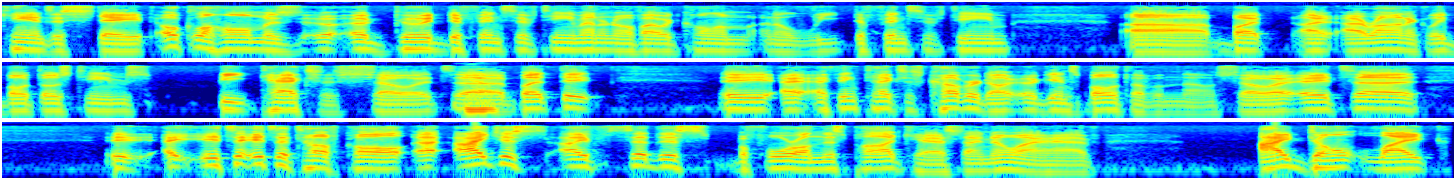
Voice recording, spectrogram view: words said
Kansas State. Oklahoma is a good defensive team. I don't know if I would call them an elite defensive team, uh, but ironically, both those teams beat Texas. So it's uh, yeah. uh, but they, they I think Texas covered against both of them though. So it's a uh, it, it's a, it's a tough call. I, I just I've said this before on this podcast. I know I have. I don't like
